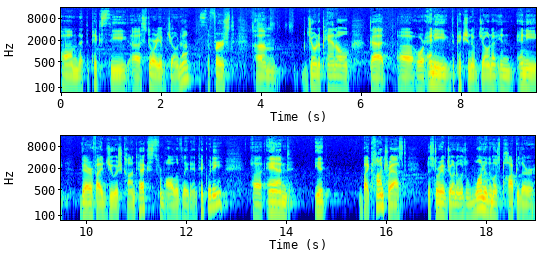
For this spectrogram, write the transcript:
um, that depicts the uh, story of Jonah. It's the first um, Jonah panel that, uh, or any depiction of Jonah in any verified Jewish context from all of late antiquity. Uh, and it, by contrast, the story of Jonah was one of the most popular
